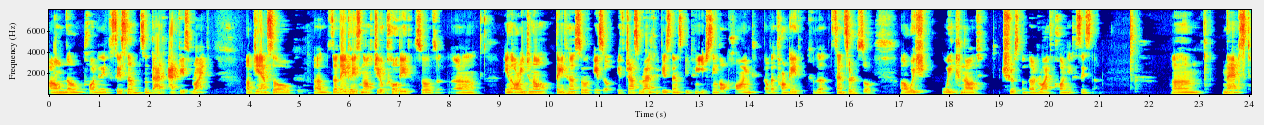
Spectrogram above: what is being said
unknown coordinate system, so that actually is right. Again, so um, the data is not geocoded, so the, uh, in the original data, so it's, it's just relative distance between each single point of the target to the sensor, so uh, which we cannot choose a right coordinate system. Um, next,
